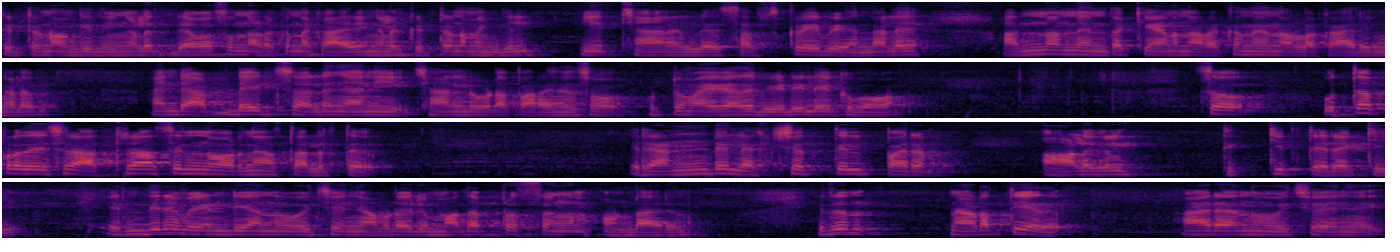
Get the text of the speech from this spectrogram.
കിട്ടണമെങ്കിൽ നിങ്ങൾ ദിവസം നടക്കുന്ന കാര്യങ്ങൾ കിട്ടണമെങ്കിൽ ഈ ചാനൽ സബ്സ്ക്രൈബ് ചെയ്യുക. എന്നാലേ അന്നന്ന് എന്തൊക്കെയാണ് നടക്കുന്നതെന്നുള്ള കാര്യങ്ങളും അതിന്റെ അപ്ഡേറ്റ്സും അല്ല ഞാൻ ഈ ചാനലിലൂടെ പറയുന്നത്. സോ ഒട്ടും വൈകാതെ വീഡിയോയിലേക്ക് പോകാം. സോ ഉത്തർപ്രദേശിലെ അത്രാസിൽ എന്ന് പറഞ്ഞ സ്ഥലത്ത് രണ്ട് ലക്ഷത്തിൽ പരം ആളുകൾ തിക്കി തിരക്കി. എന്തിനു വേണ്ടിയാന്ന് ചോദിച്ചു കഴിഞ്ഞാൽ അവിടെ ഒരു മതപ്രസംഗം ഉണ്ടായിരുന്നു. ഇത് നടത്തിയത് ആരാന്ന് ചോദിച്ചു കഴിഞ്ഞാൽ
